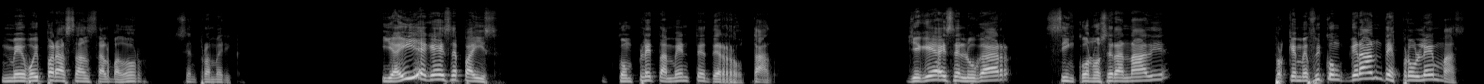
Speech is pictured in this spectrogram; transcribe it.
me voy para San Salvador, Centroamérica. Y ahí llegué a ese país completamente derrotado. Llegué a ese lugar sin conocer a nadie, porque me fui con grandes problemas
